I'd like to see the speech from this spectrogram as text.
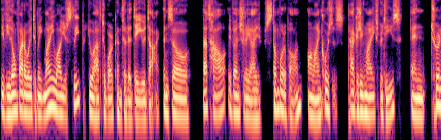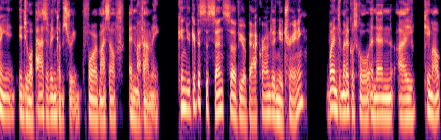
If you don't find a way to make money while you sleep, you will have to work until the day you die. And so that's how eventually I stumbled upon online courses, packaging my expertise and turning it into a passive income stream for myself and my family. Can you give us a sense of your background and your training? Went to medical school and then I came out,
